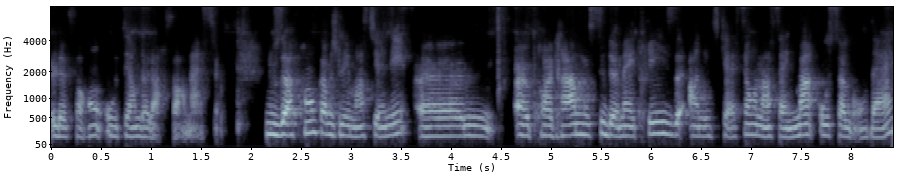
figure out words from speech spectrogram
le feront au terme de leur formation. Nous offrons, comme je l'ai mentionné, euh, un programme aussi de maîtrise en éducation en enseignement au secondaire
